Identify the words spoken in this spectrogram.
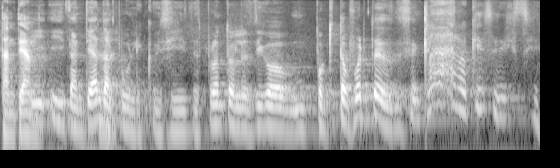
Tanteando. Y, y tanteando al público. Y si de pronto les digo un poquito fuerte, dicen, claro, ¿qué sí, sí.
